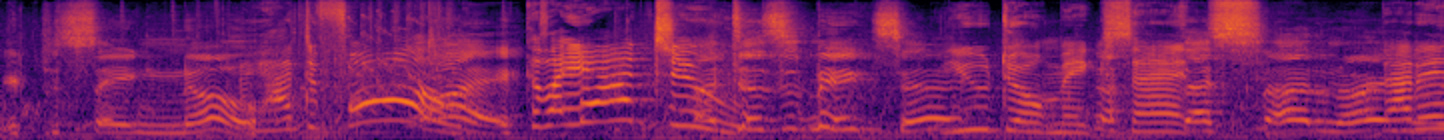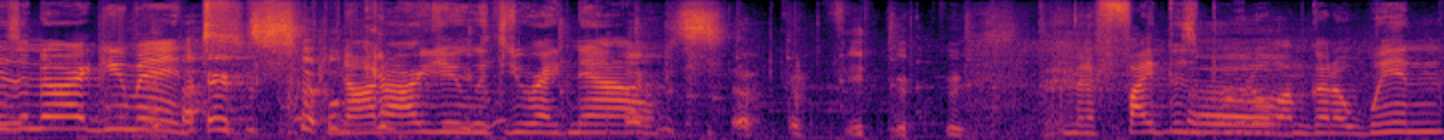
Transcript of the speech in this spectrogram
You're just saying no. I had to fall. Why? Because I had to. That doesn't make sense. You don't make sense. That's not an argument. that is an argument. I'm so Not confused. arguing with you right now. I'm so confused. I'm gonna fight this Broodal. I'm gonna win.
